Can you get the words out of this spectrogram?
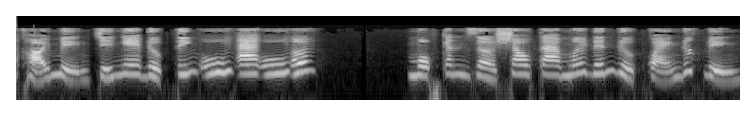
khỏi miệng chỉ nghe được tiếng ú a ú ớ. Một canh giờ sau ta mới đến được Quảng Đức Điện.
